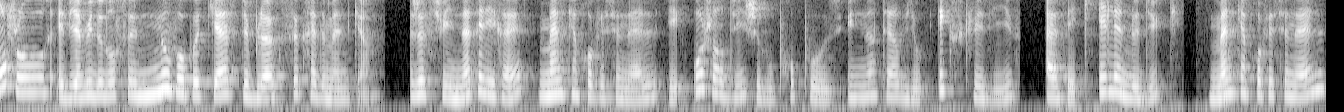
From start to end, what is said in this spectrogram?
Bonjour et bienvenue dans ce nouveau podcast du blog Secret de mannequin. Je suis Nathalie Ray, mannequin professionnel et aujourd'hui je vous propose une interview exclusive avec Hélène Leduc, mannequin professionnel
